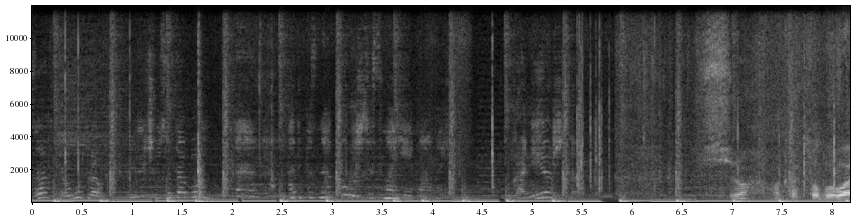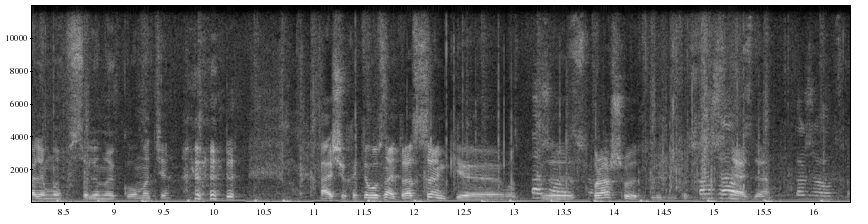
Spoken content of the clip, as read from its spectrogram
завтра утром прилечу за тобой. А ты познакомишься с моей мамой? Конечно. Все, вот так побывали мы в соляной комнате. А еще хотел узнать расценки. э, Вот, э, спрашивают люди Пожалуйста. снять, да. Пожалуйста.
